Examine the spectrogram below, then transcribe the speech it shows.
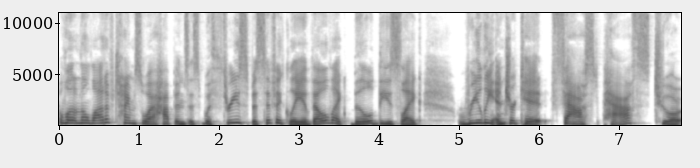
Well, and a lot of times what happens is with threes specifically, they'll like build these like really intricate, fast paths to a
